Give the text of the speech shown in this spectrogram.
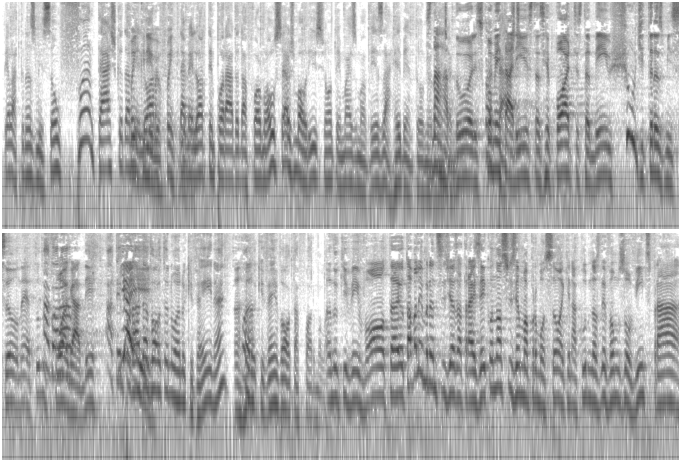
pela transmissão fantástica da, Foi melhor, incrível, foi incrível. da melhor temporada da Fórmula 1. O Sérgio Maurício ontem, mais uma vez, arrebentou, meu Os narradores. Fantástico. comentaristas, repórteres também, o show de transmissão, né? Tudo Full HD. a temporada volta no ano que vem, né? Aham. ano que vem volta a Fórmula 1. Ano que vem volta. Eu tava lembrando esses dias atrás aí, quando nós fizemos uma promoção aqui na clube, nós levamos ouvintes pra,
